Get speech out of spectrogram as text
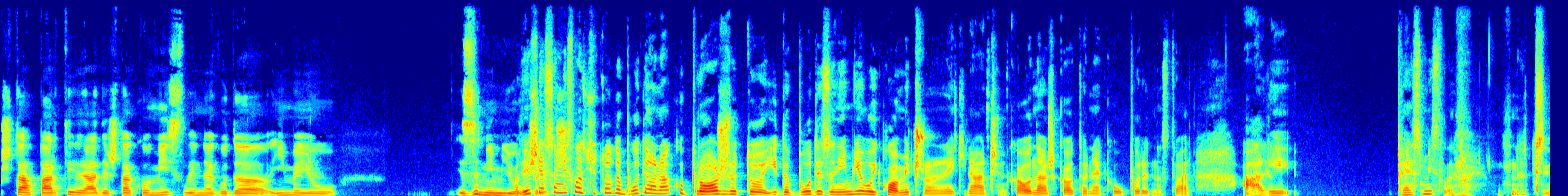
šta partije rade, šta ko misli, nego da imaju zanimljivu A viš, ja sam mislila da će to da bude onako prožeto i da bude zanimljivo i komično na neki način, kao, znaš, kao ta neka uporedna stvar. Ali, besmisleno je. znači,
